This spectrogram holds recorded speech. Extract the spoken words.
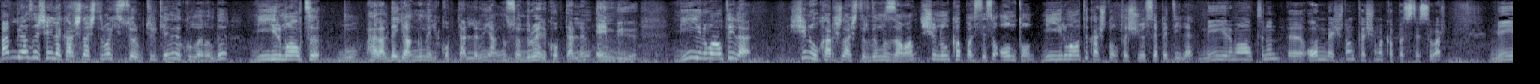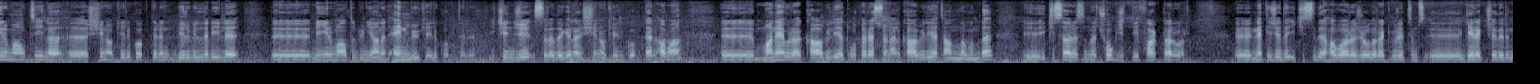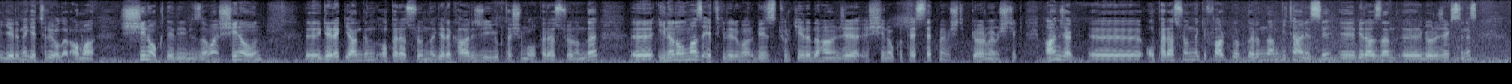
Ben biraz da şeyle karşılaştırmak istiyorum. Türkiye'de de kullanıldı. Mi-26 bu herhalde yangın helikopterlerinin, yangın söndürme helikopterlerinin en büyüğü. Mi-26 ile Chinook karşılaştırdığımız zaman Chinook'un kapasitesi 10 ton. Mi-26 kaç ton taşıyor sepetiyle? Mi-26'nın e, 15 ton taşıma kapasitesi var. Mi-26 ile e, Chinook helikopterin birbirleriyle e, Mi-26 dünyanın en büyük helikopteri. İkinci sırada gelen Chinook helikopter ama e, manevra, kabiliyet, operasyonel kabiliyet anlamında e, ikisi arasında çok ciddi farklar var. E, neticede ikisi de hava aracı olarak üretim e, gerekçelerini yerine getiriyorlar. Ama Chinook dediğimiz zaman Chinook'un e, gerek yangın operasyonunda gerek harici yük taşıma operasyonunda e, inanılmaz etkileri var. Biz Türkiye'de daha önce Chinook'u test etmemiştik, görmemiştik. Ancak e, operasyondaki farklılıklarından bir tanesi e, birazdan e, göreceksiniz.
